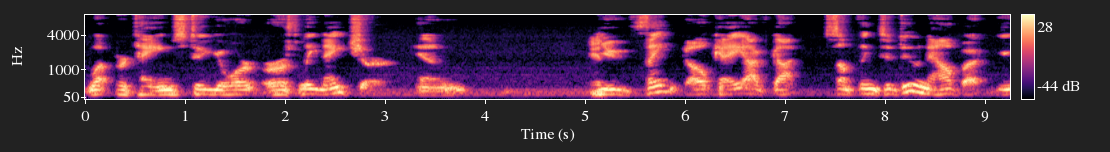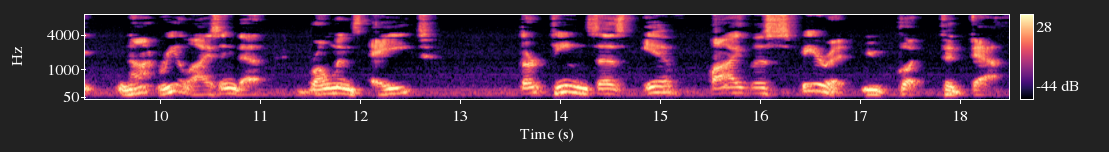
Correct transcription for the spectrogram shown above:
what pertains to your earthly nature. And And- you think, okay, I've got something to do now, but you not realizing that Romans 8 13 says, if by the Spirit you put to death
